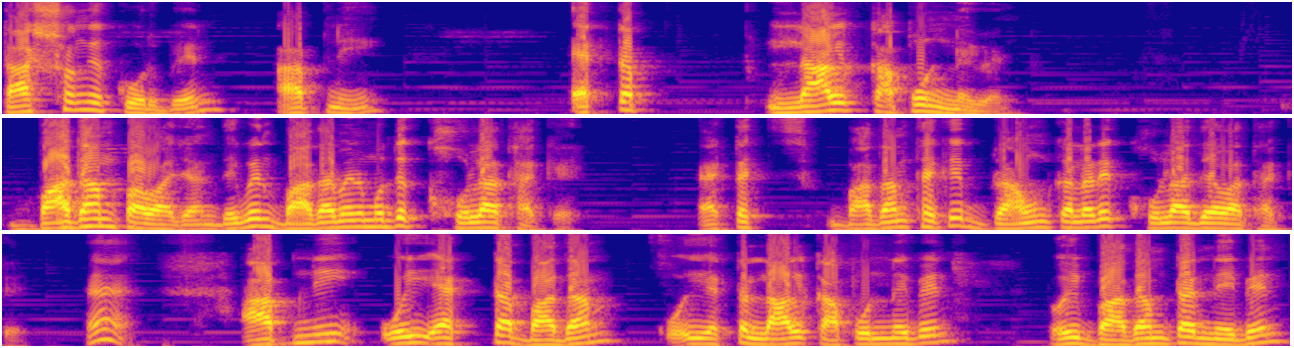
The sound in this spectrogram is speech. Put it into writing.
তার সঙ্গে করবেন আপনি একটা লাল কাপড় নেবেন। বাদাম পাওয়া যান দেখবেন বাদামের মধ্যে খোলা থাকে। একটা বাদাম থাকে ব্রাউন কালারে খোলা দেওয়া থাকে। হ্যাঁ? আপনি ওই একটা বাদাম, ওই একটা লাল কাপড় নেবেন, ওই বাদামটা নেবেন,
